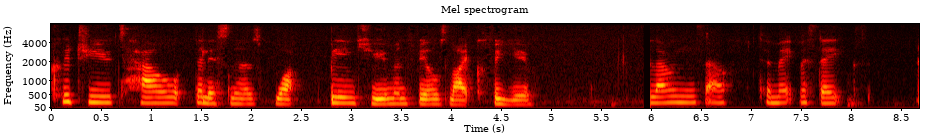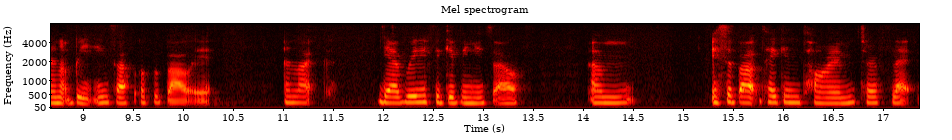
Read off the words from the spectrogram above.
could you tell the listeners what being human feels like for you? allowing yourself to make mistakes and not beating yourself up about it and like yeah really forgiving yourself um it's about taking time to reflect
